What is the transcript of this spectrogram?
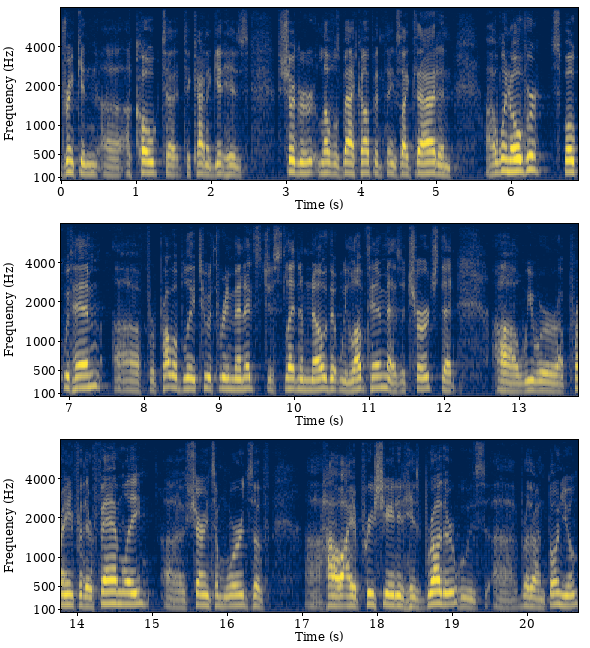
drinking uh, a Coke to, to kind of get his sugar levels back up and things like that. And I went over, spoke with him uh, for probably two or three minutes, just letting him know that we loved him as a church, that uh, we were uh, praying for their family, sharing some words of uh, how I appreciated his brother, who is uh, Brother Antonio.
